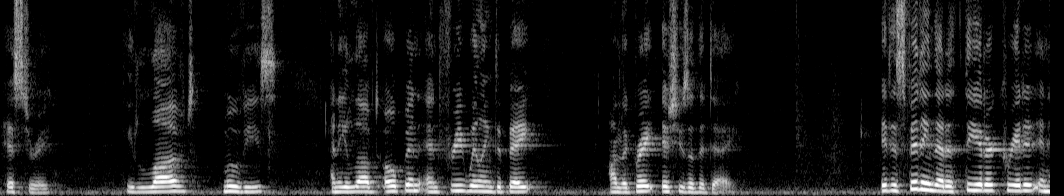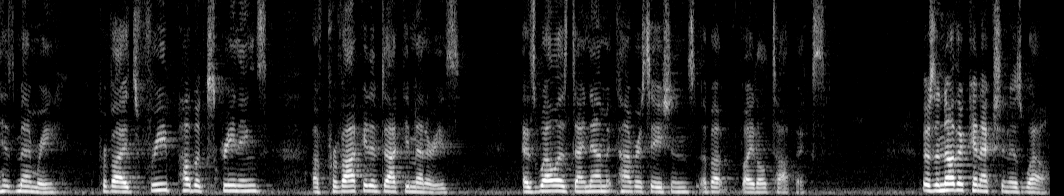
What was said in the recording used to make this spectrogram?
history. He loved movies, and he loved open and freewheeling debate on the great issues of the day. It is fitting that a theater created in his memory provides free public screenings of provocative documentaries, as well as dynamic conversations about vital topics. There's another connection as well.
